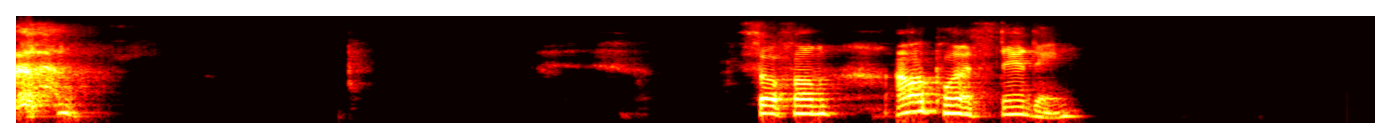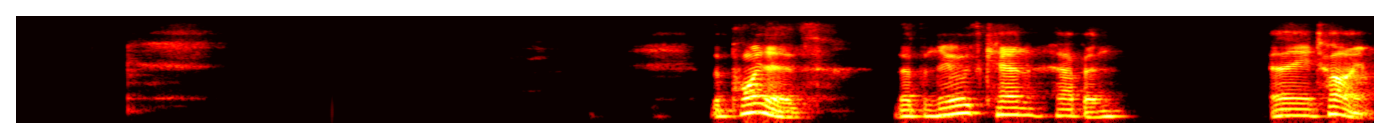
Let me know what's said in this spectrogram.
so from our point of standing, The point is that the news can happen at any time.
